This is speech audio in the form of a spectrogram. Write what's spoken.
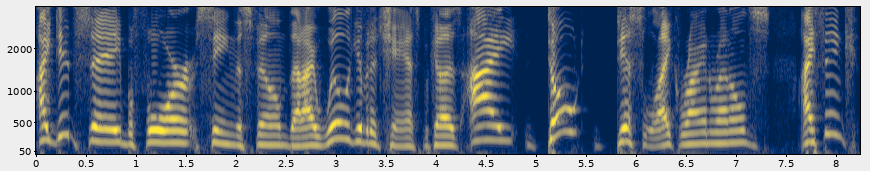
I did say before seeing this film that I will give it a chance because I don't dislike Ryan Reynolds. I think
